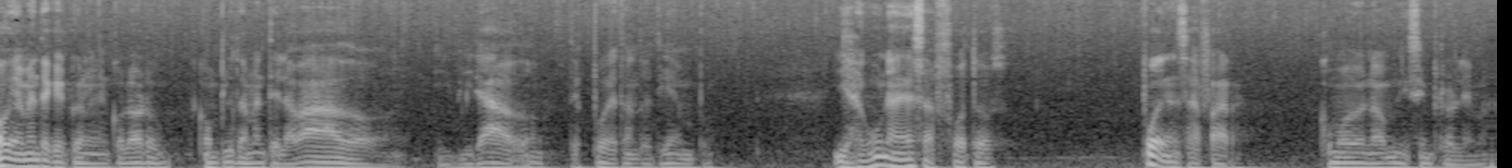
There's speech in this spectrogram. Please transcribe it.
Obviamente que con el color completamente lavado y virado después de tanto tiempo. Y algunas de esas fotos pueden zafar como de un ovni sin problema.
